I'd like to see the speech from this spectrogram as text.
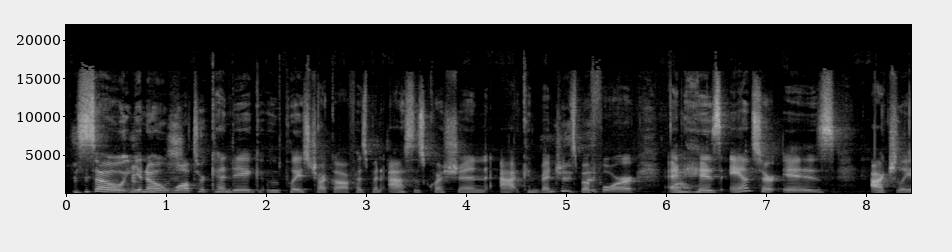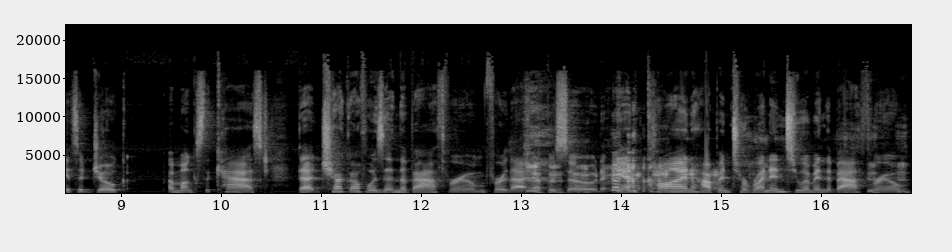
so, you know, Walter Koenig, who plays Chekov, has been asked this question at conventions before, and Wow. his answer is actually it's a joke amongst the cast that Chekov was in the bathroom for that episode, and Khan happened to run into him in the bathroom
